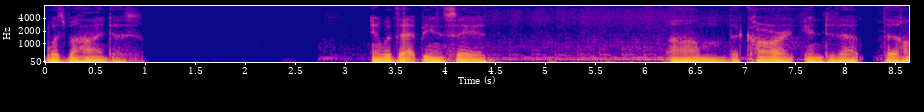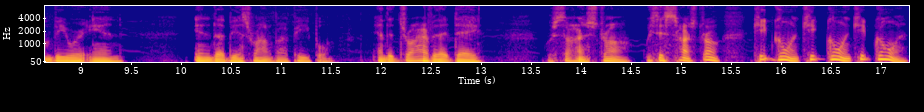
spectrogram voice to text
was behind us. And with that being said, um, the car ended up, the Humvee we're in, ended up being surrounded by people. And the driver that day was Sergeant Strong. We said, Sergeant Strong, keep going, keep going, keep going.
